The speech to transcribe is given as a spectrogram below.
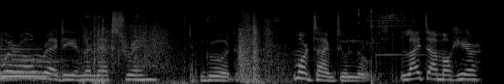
We're already in the next ring. Good. More time to loot. Light ammo here.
